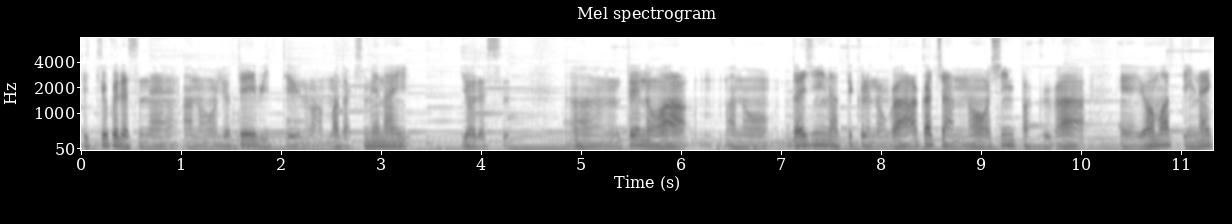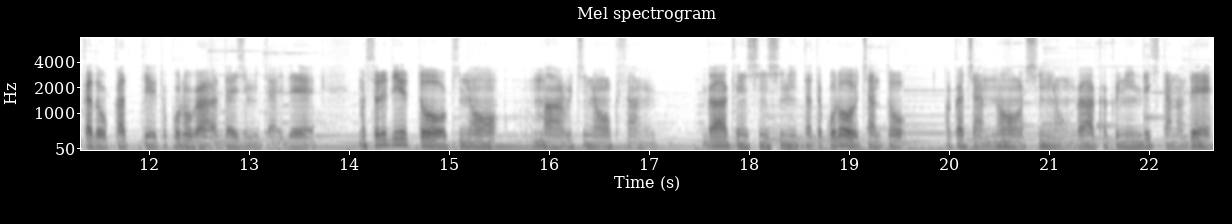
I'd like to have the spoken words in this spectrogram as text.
結局ですねあの予定日っていうのはまだ決めないようです。というのはあの大事になってくるのが赤ちゃんの心拍が、えー、弱まっていないかどうかっていうところが大事みたいで、まあ、それで言うと昨日、まあ、うちの奥さんが検診しに行ったところちゃんと赤ちゃんの心音が確認できたので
